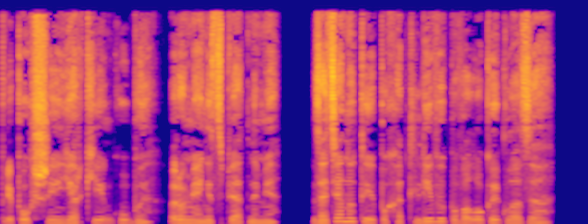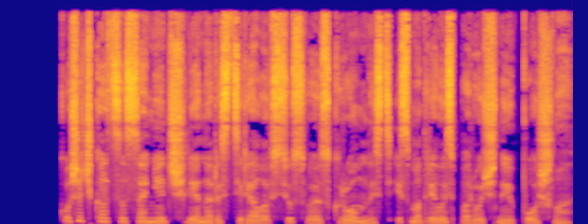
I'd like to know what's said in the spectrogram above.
Припухшие яркие губы, румянец пятнами, затянутые похотливой поволокой глаза. Кошечка от сосания члена растеряла всю свою скромность и смотрелась порочно и пошло.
